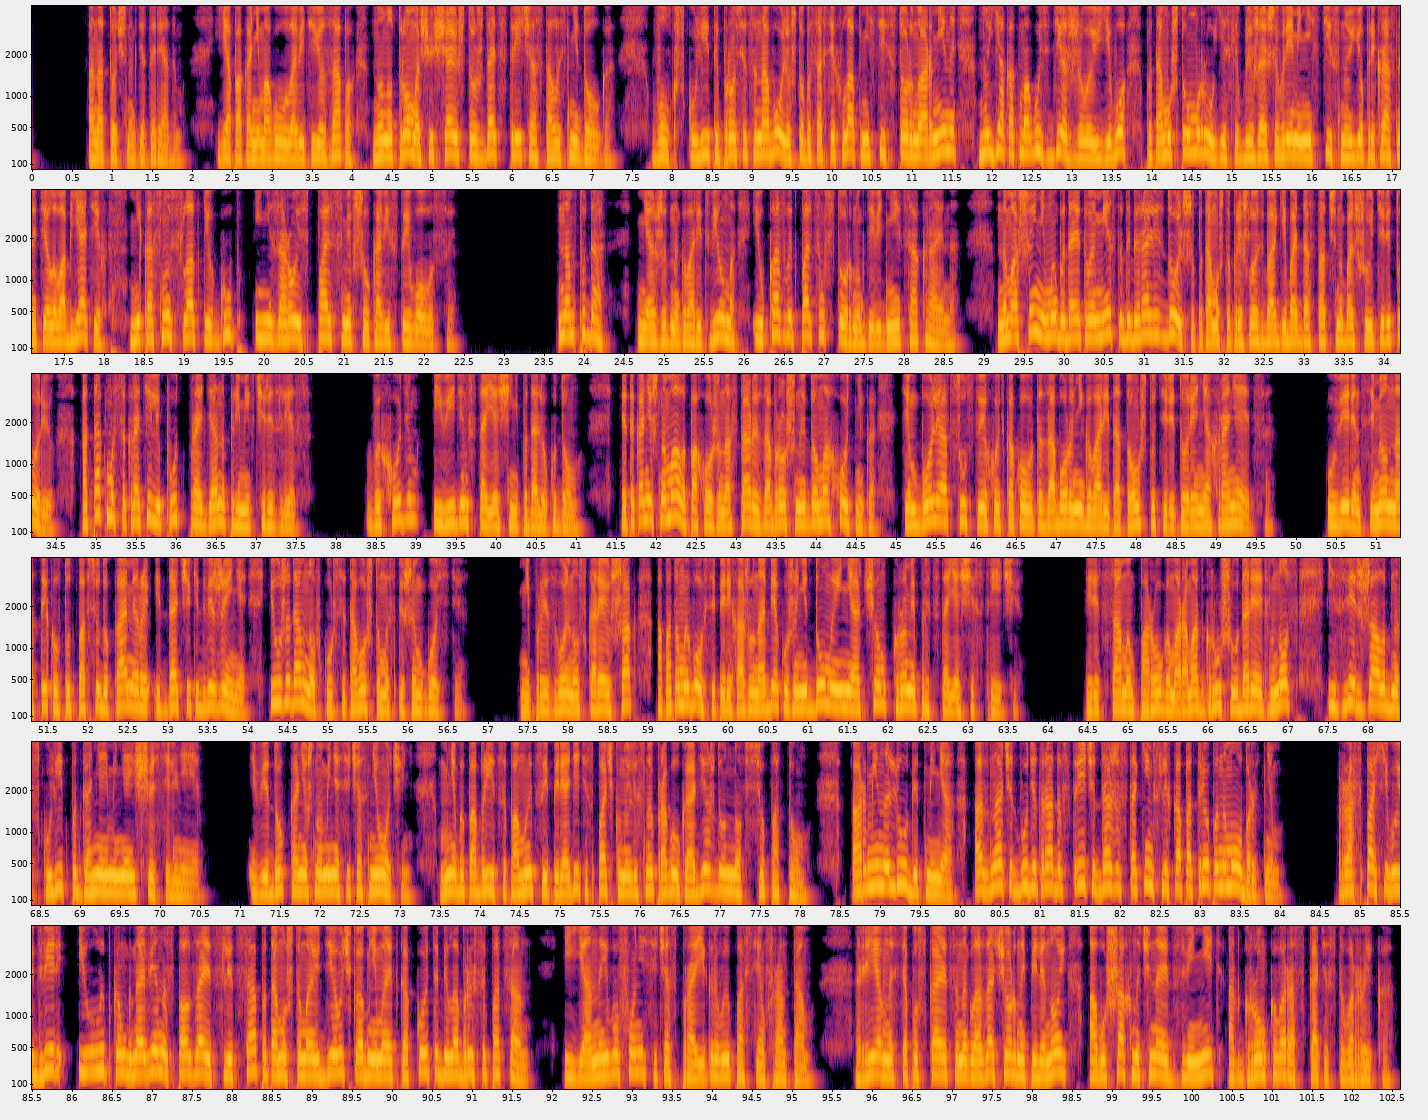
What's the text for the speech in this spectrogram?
Она точно где-то рядом. Я пока не могу уловить ее запах, но нутром ощущаю, что ждать встречи осталось недолго. Волк скулит и просится на волю, чтобы со всех лап нестись в сторону Армины, но я как могу сдерживаю его, потому что умру, если в ближайшее время не стисну ее прекрасное тело в объятиях, не коснусь сладких губ и не зароюсь пальцами в шелковистые волосы. «Нам туда», – неожиданно говорит Вилма и указывает пальцем в сторону, где виднеется окраина. На машине мы бы до этого места добирались дольше, потому что пришлось бы огибать достаточно большую территорию, а так мы сократили путь, пройдя напрямик через лес. Выходим и видим стоящий неподалеку дом. Это, конечно, мало похоже на старый заброшенный дом охотника, тем более отсутствие хоть какого-то забора не говорит о том, что территория не охраняется. Уверен, Семен натыкал тут повсюду камеры и датчики движения и уже давно в курсе того, что мы спешим в гости. Непроизвольно ускоряю шаг, а потом и вовсе перехожу на бег, уже не думая ни о чем, кроме предстоящей встречи. Перед самым порогом аромат груши ударяет в нос, и зверь жалобно скулит, подгоняя меня еще сильнее. Видок, конечно, у меня сейчас не очень. Мне бы побриться, помыться и переодеть испачканную лесной прогулкой одежду, но все потом. Армина любит меня, а значит, будет рада встрече даже с таким слегка потрепанным оборотнем. Распахиваю дверь, и улыбка мгновенно сползает с лица, потому что мою девочку обнимает какой-то белобрысый пацан, и я на его фоне сейчас проигрываю по всем фронтам. Ревность опускается на глаза черной пеленой, а в ушах начинает звенеть от громкого раскатистого рыка.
